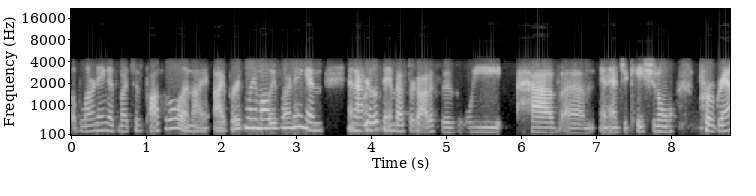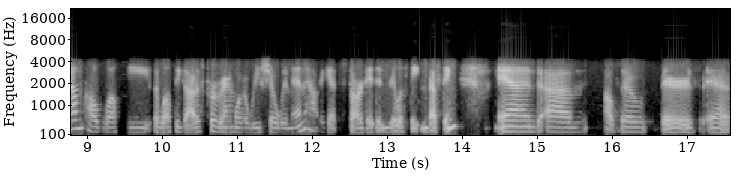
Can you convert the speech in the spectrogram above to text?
of learning as much as possible, and I, I personally am always learning. And, and at Real Estate Investor Goddesses, we have um, an educational program called Wealthy, the Wealthy Goddess Program, where we show women how to get started in real estate investing. And um, also, there's a,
